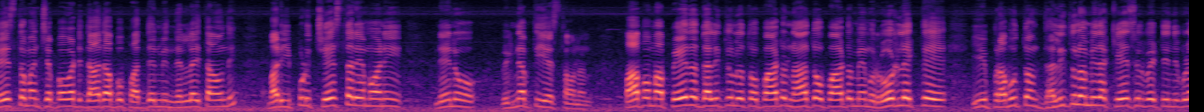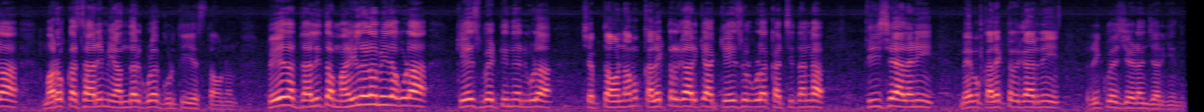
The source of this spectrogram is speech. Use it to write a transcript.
చేస్తామని చెప్పబట్టి దాదాపు పద్దెనిమిది నెలలు అవుతా ఉంది. మరి ఇప్పుడు చేస్తారేమో అని నేను విజ్ఞప్తి చేస్తా ఉన్నాను. పాప మా పేద దళితులతో పాటు నాతో పాటు మేము రోడ్లు ఎక్కితే ఈ ప్రభుత్వం దళితుల మీద కేసులు పెట్టింది కూడా మరొకసారి మీ అందరికి కూడా గుర్తు చేస్తూ ఉన్నాను. పేద దళిత మహిళల మీద కూడా కేసు పెట్టింది అని కూడా చెప్తా ఉన్నాము. కలెక్టర్ గారికి ఆ కేసులు కూడా ఖచ్చితంగా తీసేయాలని మేము కలెక్టర్ గారిని రిక్వెస్ట్ చేయడం జరిగింది.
